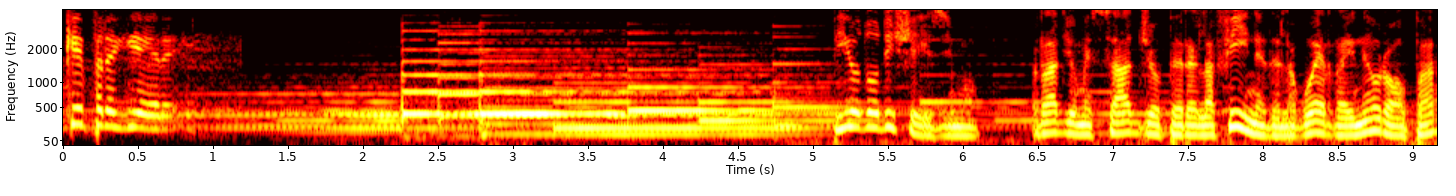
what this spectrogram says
che preghiere. Pio XII, radiomessaggio per la fine della guerra in Europa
